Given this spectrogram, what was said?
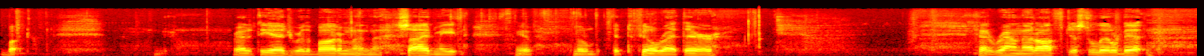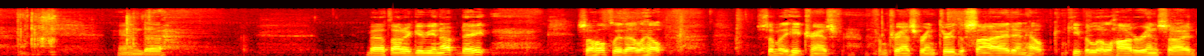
but right at the edge where the bottom and the side meet. You have a little bit to fill right there. Kind of round that off just a little bit. And uh, but I thought I'd give you an update. So hopefully that'll help some of the heat transfer from transferring through the side and help keep it a little hotter inside.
